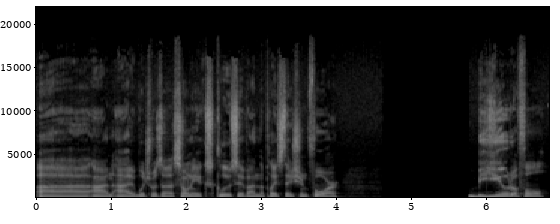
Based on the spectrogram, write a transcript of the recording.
uh, on uh, which was a Sony exclusive on the PlayStation 4. Beautiful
